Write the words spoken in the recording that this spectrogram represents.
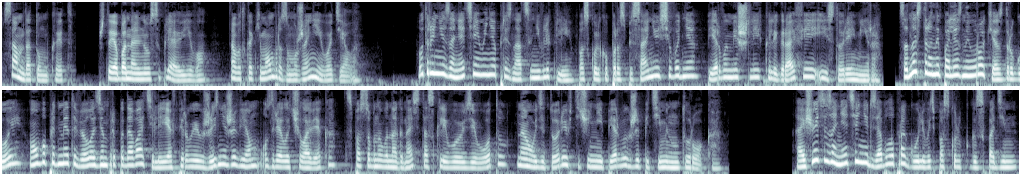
сам дотумкает, что я банально усыпляю его. А вот каким образом уже не его дело. Утренние занятия меня, признаться, не влекли, поскольку по расписанию сегодня первыми шли каллиграфия и история мира. С одной стороны, полезные уроки, а с другой, оба предмета вел один преподаватель, и я впервые в жизни живьем узрела человека, способного нагнать тоскливую зевоту на аудиторию в течение первых же пяти минут урока. А еще эти занятия нельзя было прогуливать, поскольку господин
